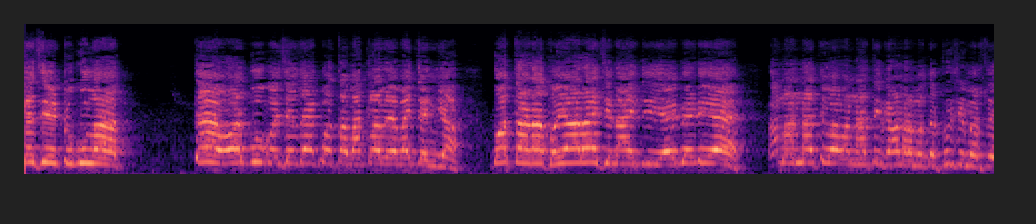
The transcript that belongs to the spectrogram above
গেছি একটু গুলাত। তা ওর বউ কইছে যে এক বস্তা বাকলা লয়ে বাইতেন গিয়া। বস্তাটা ধুই আর আইছি নাই দি এই বেডিয়ে আমার নাতি আমার নাতির গাড়ার মধ্যে ঠুসি মারছে।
